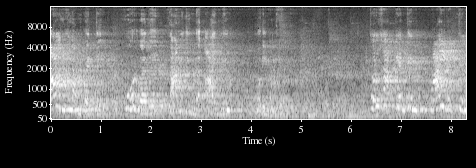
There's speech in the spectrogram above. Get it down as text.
ஆழ்நிலம் பற்றி கூறுவது தான் இந்த ஆய்வின் முடிவாகும். தொல்காப்பியத்தின் ஆயிரத்தில்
